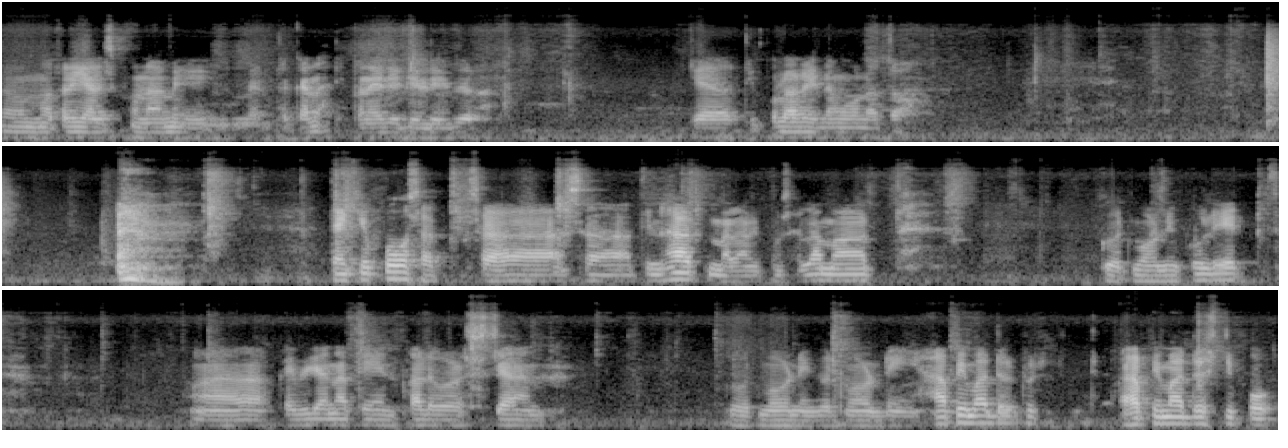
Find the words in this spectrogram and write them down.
ng materials po namin eh, taga na, di pa na-deliver. Kaya temporary na muna to. Thank you po sa, sa, sa atin lahat. Maraming pong salamat. Good morning po ulit. Mga kaibigan natin, followers dyan. Good morning, good morning. Happy Mother, Happy Mother's Day po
